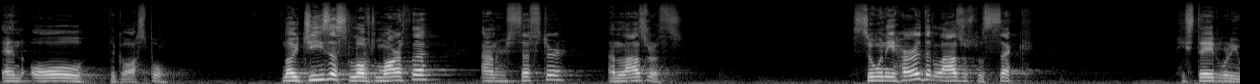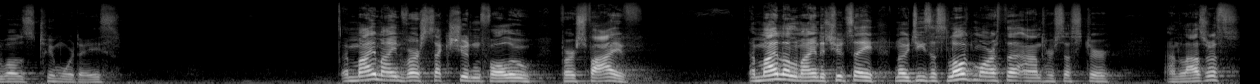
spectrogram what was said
in all the gospel. Now, Jesus loved Martha and her sister and Lazarus. So, when he heard that Lazarus was sick, he stayed where he was two more days. In my mind, verse 6 shouldn't follow verse 5. In my little mind, it should say, Now Jesus loved Martha and her sister and Lazarus.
